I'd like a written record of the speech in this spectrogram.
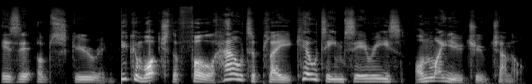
is it obscuring. You can watch the full How to Play Kill Team series on my YouTube channel.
